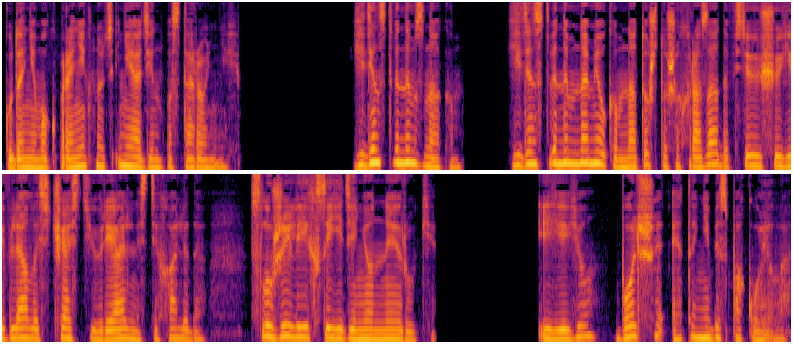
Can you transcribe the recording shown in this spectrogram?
куда не мог проникнуть ни один посторонний. Единственным знаком, единственным намеком на то, что Шахразада все еще являлась частью реальности Халида, служили их соединенные руки. И ее больше это не беспокоило.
